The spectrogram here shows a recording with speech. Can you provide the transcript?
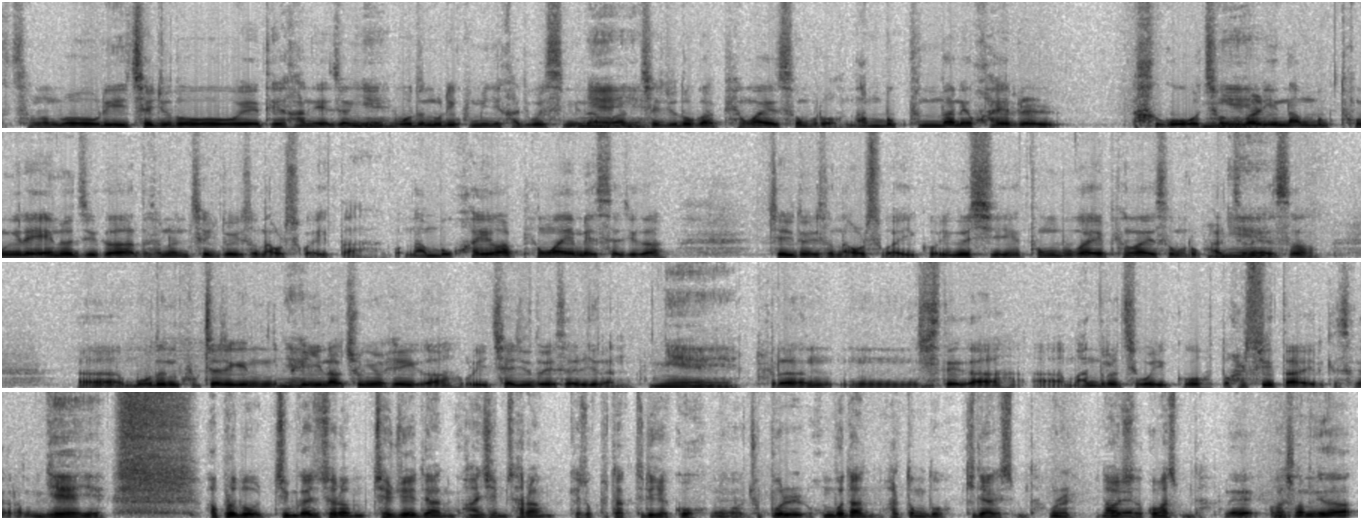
저는 뭐 우리 제주도에 대한 애정이 예. 모든 우리 국민이 가지고 있습니다만 예, 예. 제주도가 평화의 섬으로 남북 분단의 화해를 하고 정말 예. 이 남북 통일의 에너지가 저는 제주도에서 나올 수가 있다. 남북 화해와 평화의 메시지가 제주도에서 나올 수가 있고 이것이 동북아의 평화의 섬으로 발전해서 어, 모든 국제적인 예. 회의나 중요 회의가 우리 제주도에서 열리는 예. 그런 음, 시대가 아, 만들어지고 있고 또 할 수 있다 이렇게 생각합니다. 예, 예. 앞으로도 지금까지처럼 제주에 대한 관심, 사랑 계속 부탁드리겠고 그리고 촛불 홍보단 활동도 기대하겠습니다. 오늘 나와주셔서 네. 고맙습니다. 네, 감사합니다.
